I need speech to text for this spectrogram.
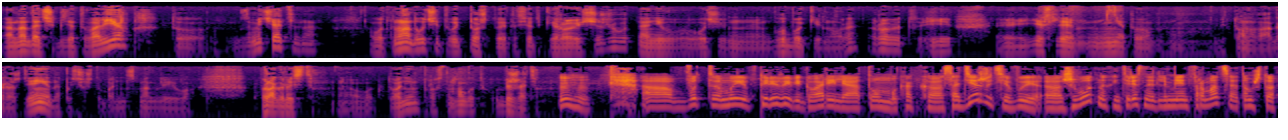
на даче где-то вольер, то замечательно. Вот. Но надо учитывать то, что это все-таки роющие животные, они очень глубокие норы роют, и если нету бетонного ограждения, допустим, чтобы они смогли его прогрызть, вот, то они просто могут убежать. Угу. А, вот мы в перерыве говорили о том, как а, содержите вы а, животных. Интересная для меня информация о том, что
